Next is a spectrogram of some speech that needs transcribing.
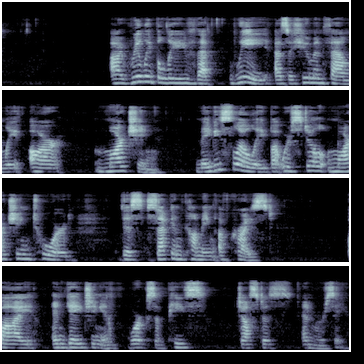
I really believe that we as a human family are marching maybe slowly, but we're still marching toward this second coming of Christ by engaging in works of peace, justice, and mercy.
